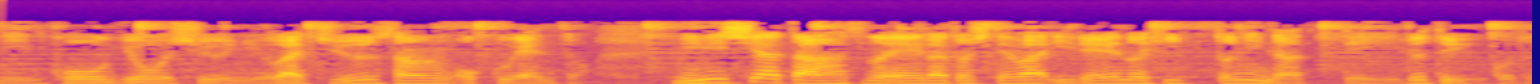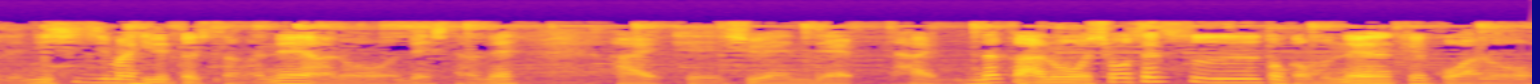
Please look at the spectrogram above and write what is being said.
人、興行収入は13億円と、ミニシアター初の映画としては異例のヒットになっているということで、西島秀俊さんがね、あの、でしたね。はい、えー、主演で。はい。なんかあの、小説とかもね、結構あの、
